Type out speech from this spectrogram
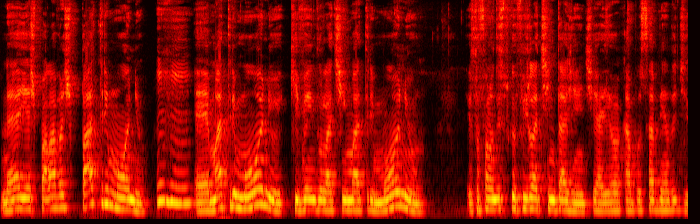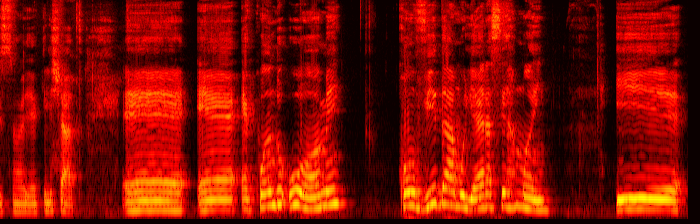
né, e as palavras patrimônio. Uhum. É, matrimônio, que vem do latim matrimônio, eu estou falando isso porque eu fiz latim, tá, gente? Aí eu acabo sabendo disso, aí é aquele chato. É, é, é quando o homem convida a mulher a ser mãe. E,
